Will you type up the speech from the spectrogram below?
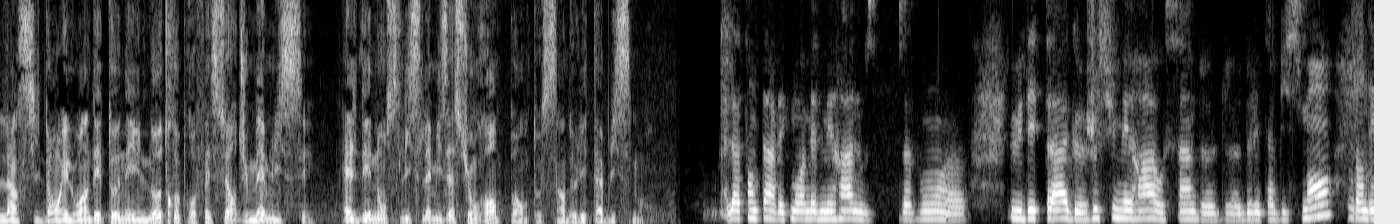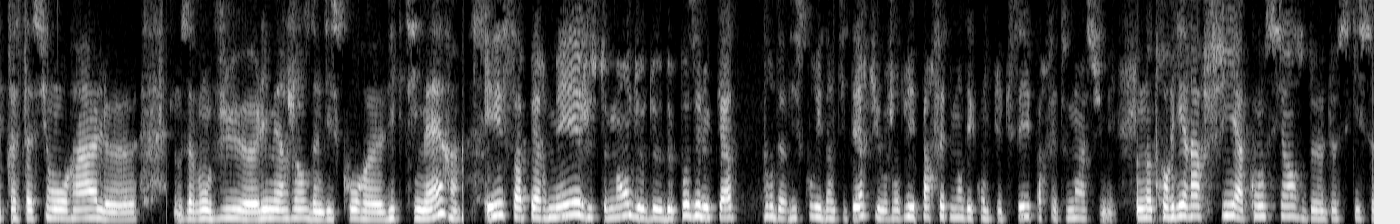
L'incident est loin d'étonner une autre professeure du même lycée. Elle dénonce l'islamisation rampante au sein de l'établissement. L'attentat avec Mohamed Merah, nous avons euh, eu des tags Je suis Mera au sein de, l'établissement. Dans des prestations orales, euh, nous avons vu euh, l'émergence d'un discours victimaire et ça permet justement de, poser le cadre d'un discours identitaire qui aujourd'hui est parfaitement décomplexé et parfaitement assumé. Notre hiérarchie a conscience de, ce qui se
